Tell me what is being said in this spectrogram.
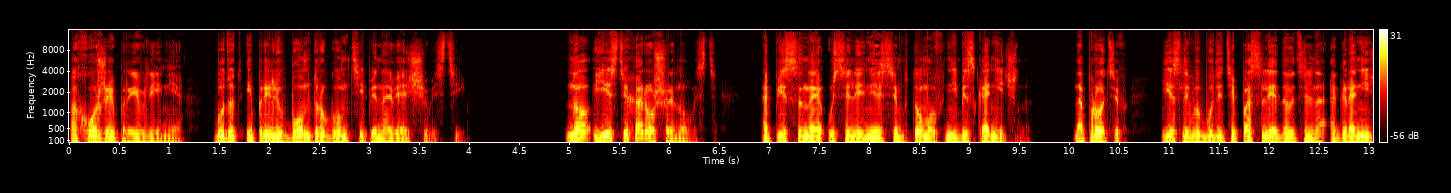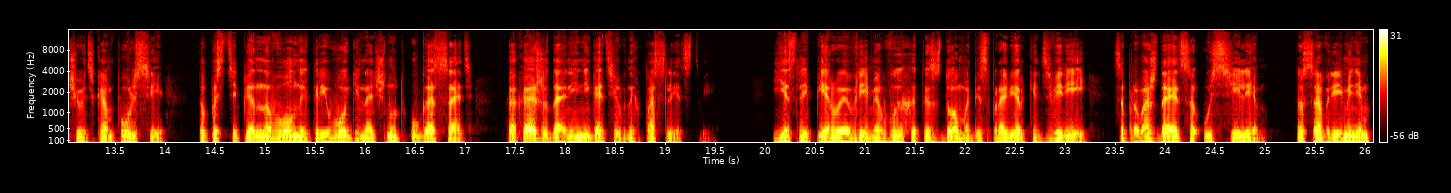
Похожие проявления будут и при любом другом типе навязчивости. Но есть и хорошая новость. Описанное усиление симптомов не бесконечно. Напротив, если вы будете последовательно ограничивать компульсии, то постепенно волны тревоги начнут угасать, как и ожидание негативных последствий. Если первое время выход из дома без проверки дверей сопровождается усилием, то со временем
